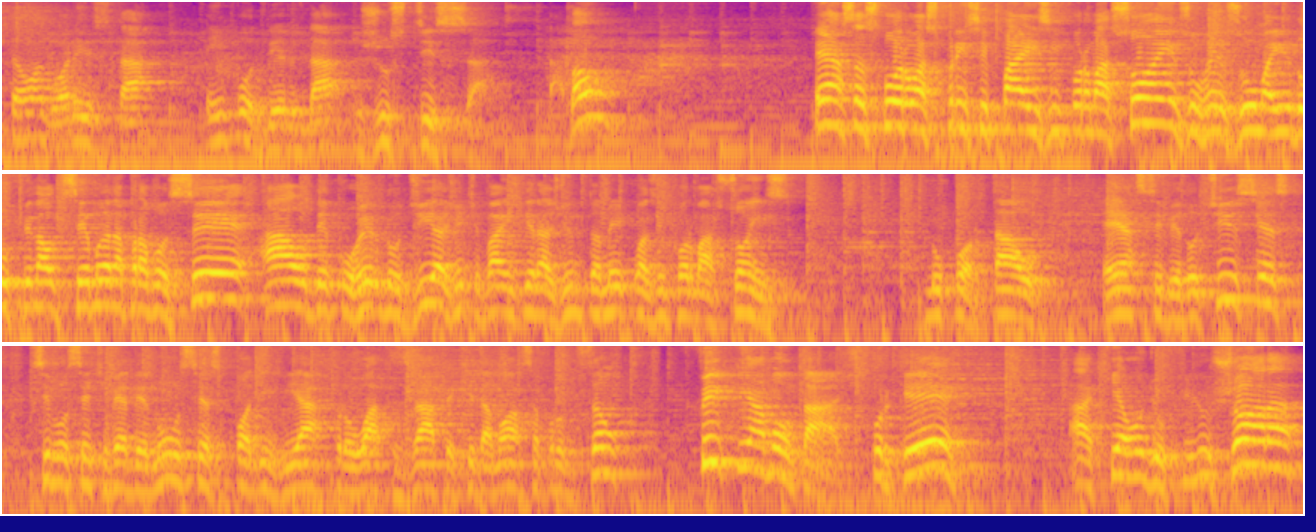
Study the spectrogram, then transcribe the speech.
então agora ele está em poder da justiça. Tá bom? Essas foram as principais informações, um resumo aí do final de semana para você. Ao decorrer do dia a gente vai interagindo também com as informações no portal SB Notícias. Se você tiver denúncias, pode enviar para o WhatsApp aqui da nossa produção. Fiquem à vontade, porque aqui é onde o filho chora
